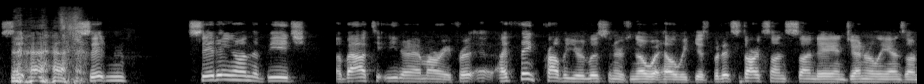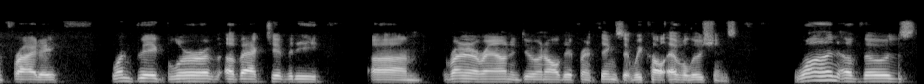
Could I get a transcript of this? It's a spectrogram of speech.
Sit- sitting, sitting on the beach, about to eat an MRE. For I think probably your listeners know what Hell Week is, but it starts on Sunday and generally ends on Friday. One big blur of, of activity, um, running around and doing all different things that we call evolutions. One of those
